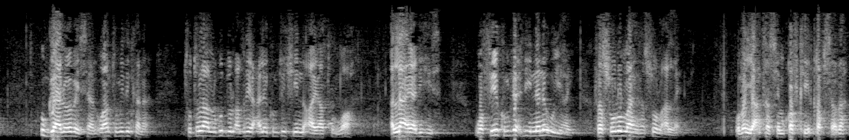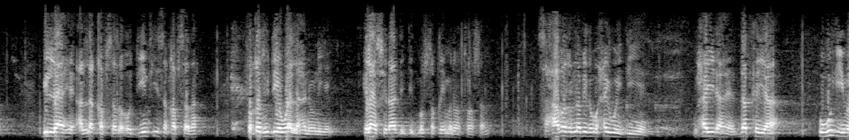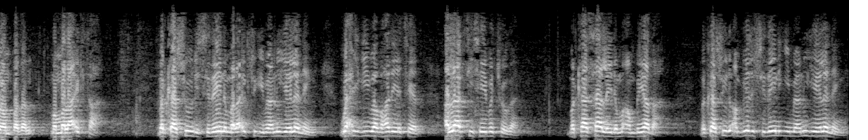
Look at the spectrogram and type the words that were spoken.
u gaaloobeysaan wa antum idinkana tutlaa lagu dul aqriya calaykum dushiina aayaatullah alla aayaadihiisa wa fiikum dhexdiinana uu yahay rasuulullaahi rasuul alle. Waman yactasim qofkii qabsada? Bilaahi alle qabsada oo diintiisa qabsada. Faqad hudiya waa la hanuuniyey ilaa siraadi jid mustaqiimin oo toosan. Saxaabadu nabiga waxay weydiiyeen. Waxay yidhaahdeen dadka yaa ugu iimaan badan ma malaa'igta? Markaasuu yidhi sidayna malaa'igtu iimaanu yeelanayn waxyigiibaaba had iyo jeer alla agtiisayba joogaan. Markaasaa la yidhi ma ambiyada. Markaasuu yidhi ambiyadu sidayna iimaanu yeelanayn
